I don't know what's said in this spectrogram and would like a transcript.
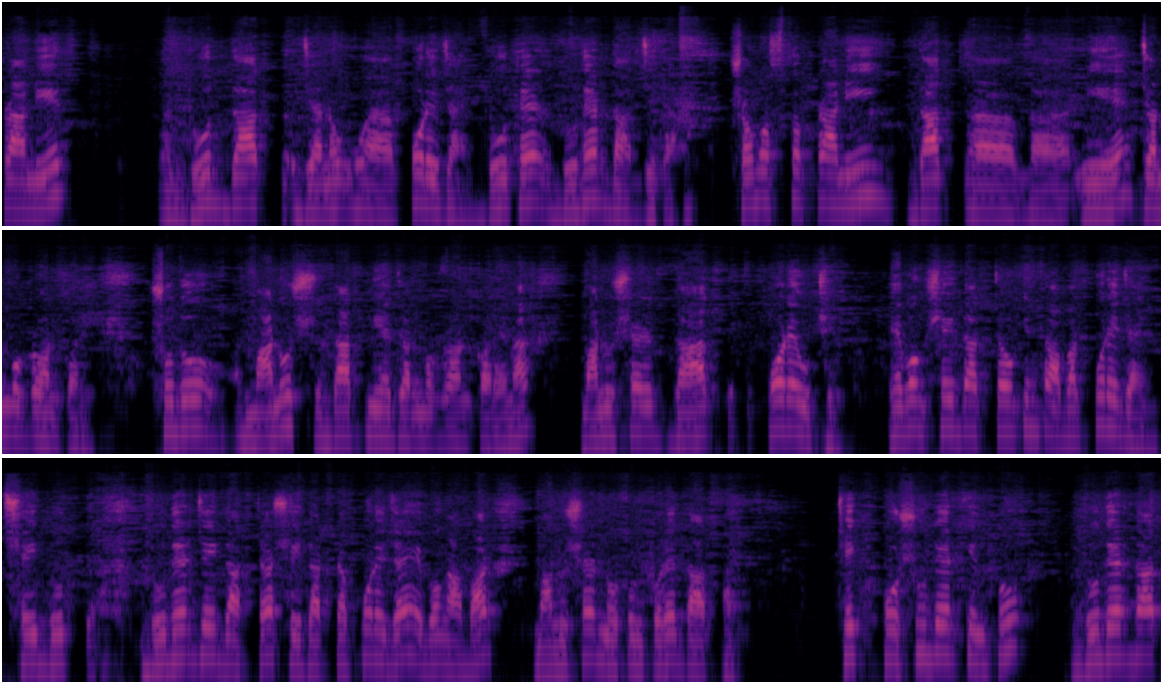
প্রাণীর দুধ দাঁত যেন পড়ে যায়, দুধের দুধের দাঁত যেটা। সমস্ত প্রাণী দাঁত নিয়ে জন্মগ্রহণ করে। শুধু মানুষ দাঁত নিয়ে জন্মগ্রহণ করে না, মানুষের দাঁত পড়ে উঠে এবং সেই দাঁতটাও কিন্তু আবার পড়ে যায়। সেই দুধ, দুধের যেই দাঁতটা, সেই দাঁতটা পড়ে যায় এবং আবার মানুষের নতুন করে দাঁত হয়। ঠিক পশুদের কিন্তু দুধের দাঁত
